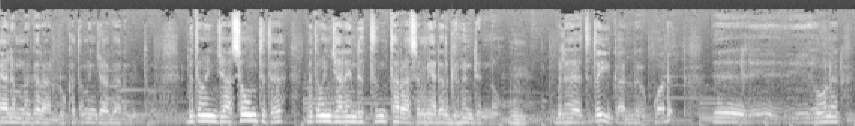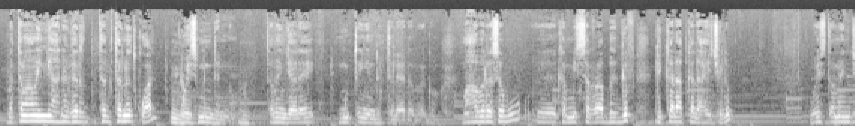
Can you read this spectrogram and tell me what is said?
ያለም ነገር አለው ከጠመንጃ ጋር የምትሆን። በጠመንጃ ሰውን ትተህ በጠመንጃ ላይ እንድትንተራስ የሚያደርግህ ምንድን ነው ብለህ ትጠይቃለህ እኮ አይደል? የሆነ መተማመኛ ነገር ተነጥቋል ወይስ ምንድን ነው ጠመንጃ ላይ ሙጥኝ እንድትል ያደረገው? ማህበረሰቡ ከሚሰራብህ ግፍ ሊከላከልህ አይችልም ወይስ ጠመንጃ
